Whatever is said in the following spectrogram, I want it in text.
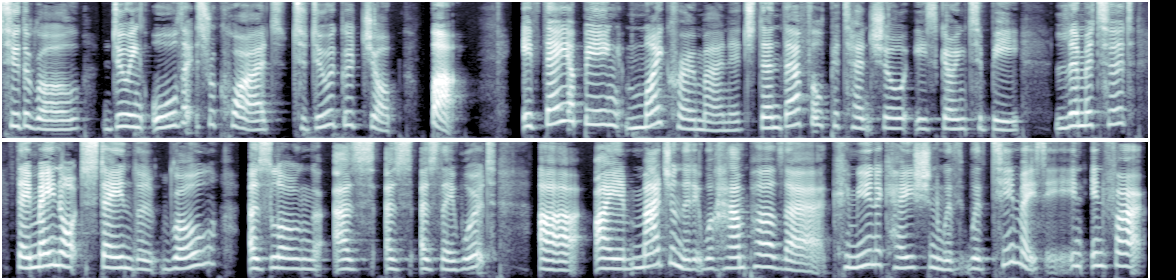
to the role, doing all that's required to do a good job. But if they are being micromanaged, then their full potential is going to be limited. They may not stay in the role as long as as as they would. Uh, I imagine that it will hamper their communication with with teammates. In in fact,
